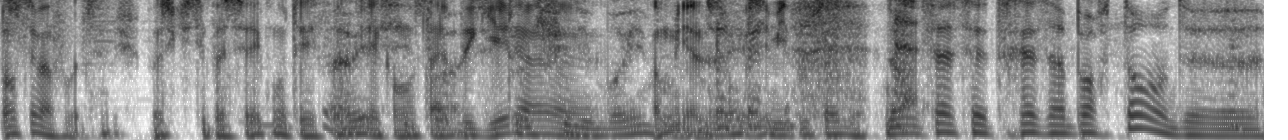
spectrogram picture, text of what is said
Non, c'est ma faute. Je sais pas ce qui s'est passé avec mon téléphone. Ah oui, il a commencé à bugger là. du bruit. Non, mais il y a le son qui s'est mis tout seul. Donc ça, c'est très important de,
